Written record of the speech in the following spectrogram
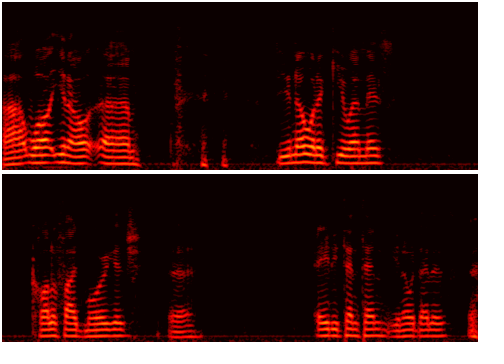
Uh, well, you know, um, do you know what a QM is? Qualified mortgage. Uh, 80 10 10 you know what that is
